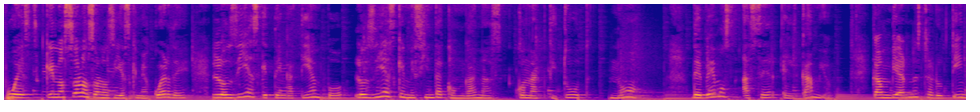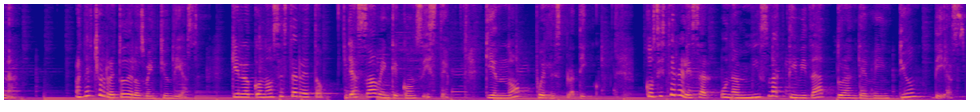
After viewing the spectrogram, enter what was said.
Pues que no solo son los días que me acuerde, los días que tenga tiempo, los días que me sienta con ganas, con actitud, no. Debemos hacer el cambio, cambiar nuestra rutina, ¿Han hecho el reto de los 21 días? Quien lo conoce este reto ya sabe en qué consiste. Quien no, pues les platico. Consiste en realizar una misma actividad durante 21 días.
